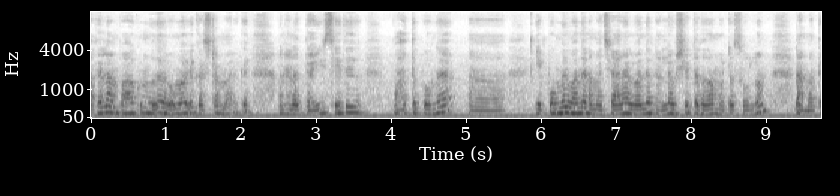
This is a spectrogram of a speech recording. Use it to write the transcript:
அதெல்லாம் பார்க்கும்போது ரொம்பவே கஷ்டமாக இருக்குது அதனால் தயவுசெய்து பார்த்துப்போங்க நான் எப்போவுமே வந்து நம்ம சேனல் வந்து நல்ல விஷயத்தை தான் மட்டும் சொல்லும். நான் மற்ற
